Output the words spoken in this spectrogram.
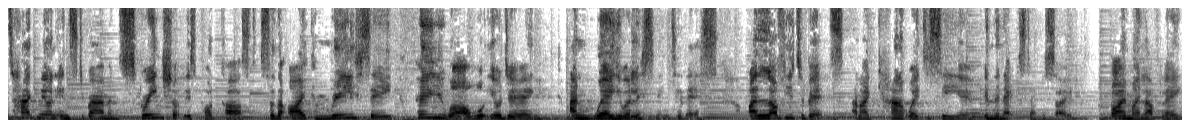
tag me on Instagram and screenshot this podcast so that I can really see who you are, what you're doing, and where you are listening to this. I love you to bits, and I cannot wait to see you in the next episode. Bye, my lovely.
